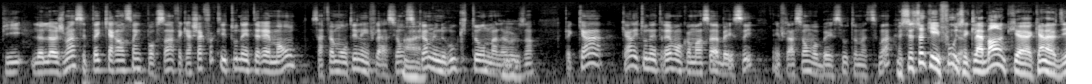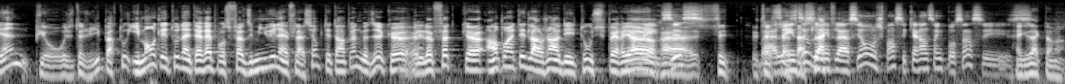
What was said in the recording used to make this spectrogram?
Puis le logement, c'est peut-être 45% Fait qu'à chaque fois que les taux d'intérêt montent, ça fait monter l'inflation. C'est comme une roue qui tourne, malheureusement. Fait que quand, quand les taux d'intérêt vont commencer à baisser, l'inflation va baisser automatiquement. Mais c'est ça qui est fou, c'est que la Banque euh, canadienne, puis aux États-Unis, partout, ils montent les taux d'intérêt pour se faire diminuer l'inflation. Puis tu es en train de me dire que le fait qu'emprunter de l'argent à des taux supérieurs, ben, euh, c'est ben, L'indice de l'inflation, je pense, c'est 45 c'est Exactement.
